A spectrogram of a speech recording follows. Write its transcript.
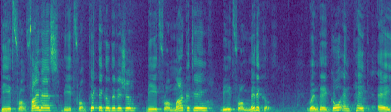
be it from finance, be it from technical division, be it from marketing, be it from medical, when they go and take a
